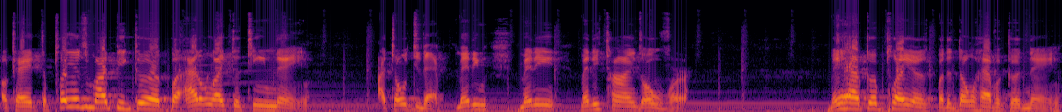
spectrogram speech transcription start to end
Okay, the players might be good, but I don't like the team name. I told you that many, many, many times over. They have good players, but it don't have a good name.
